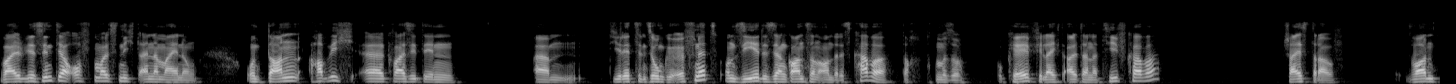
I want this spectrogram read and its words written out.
weil wir sind ja oftmals nicht einer Meinung. Und dann habe ich äh, quasi den, ähm, die Rezension geöffnet und sehe, das ist ja ein ganz anderes Cover. Da dachte man so, okay, vielleicht Alternativcover. Scheiß drauf. Es war ein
